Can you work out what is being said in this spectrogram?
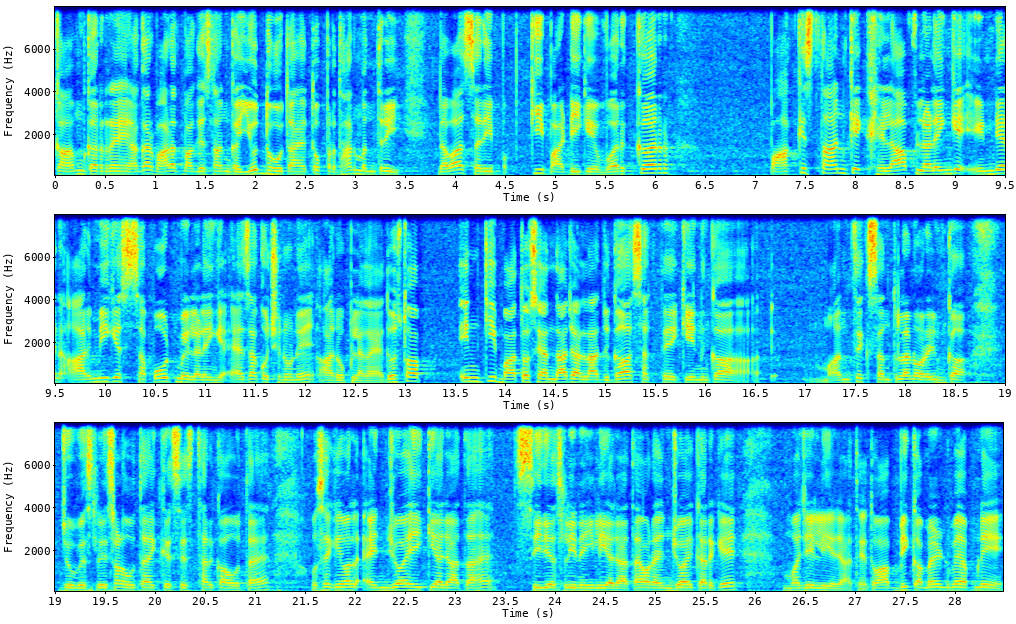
काम कर रहे हैं। अगर भारत पाकिस्तान का युद्ध होता है तो प्रधानमंत्री नवाज़ शरीफ की पार्टी के वर्कर पाकिस्तान के खिलाफ लड़ेंगे, इंडियन आर्मी के सपोर्ट में लड़ेंगे, ऐसा कुछ इन्होंने आरोप लगाया। दोस्तों, आप इनकी बातों से अंदाज़ा लगा सकते हैं कि इनका मानसिक संतुलन और इनका जो विश्लेषण होता है, किस स्तर का होता है, उसे केवल एन्जॉय ही किया जाता है सीरियसली नहीं लिया जाता है और एन्जॉय करके मज़े लिए जाते हैं। तो आप भी कमेंट में अपने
